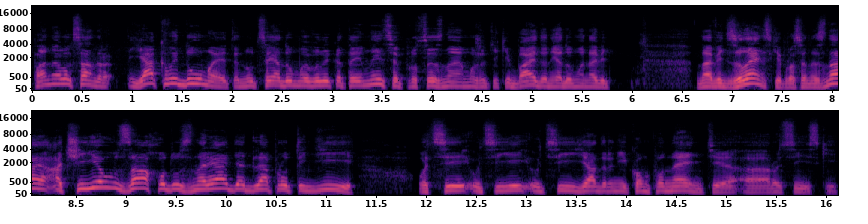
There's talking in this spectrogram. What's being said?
Пане Олександре, як ви думаєте? Ну, це я думаю, велика таємниця. Про це знає може тільки Байден. Я думаю, навіть навіть Зеленський про це не знає. А чи є у заходу знаряддя для протидії оці, оцієї, оцій ядерній компоненті е, російській?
